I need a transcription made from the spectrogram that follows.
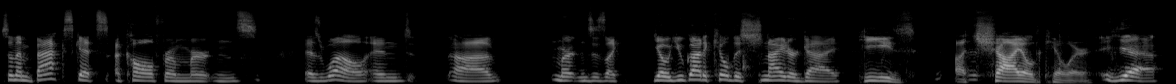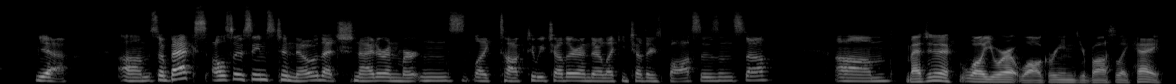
So then Bax gets a call from Mertens as well, and uh, Mertens is like, "Yo, you got to kill this Schneider guy." He's a child killer. Yeah, yeah. Um, so Bax also seems to know that Schneider and Mertens like talk to each other and they're like each other's bosses and stuff. Um, Imagine if while you were at Walgreens, your boss was like, "Hey,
